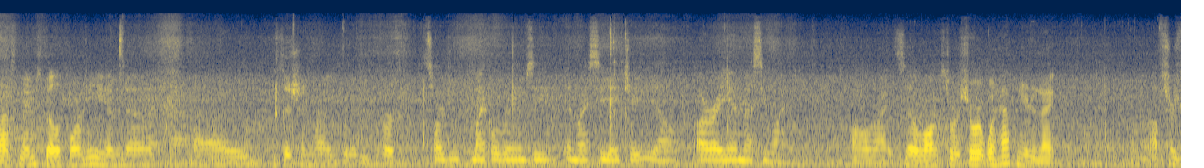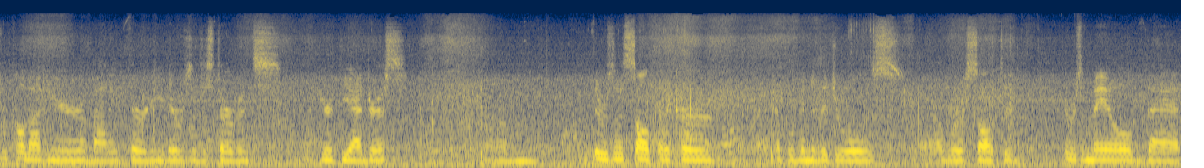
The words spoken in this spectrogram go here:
last name, spell it for me, and uh, uh, position, rank, whatever you prefer. Sergeant Michael Ramsey, M-I-C-H-A-E-L, R-A-M-S-E-Y. All right. So, long story short, what happened here tonight? Uh, Officers were called out here about 8:30. There was a disturbance here at the address. Um, there was an assault that occurred. A couple of individuals uh, were assaulted. There was a male that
